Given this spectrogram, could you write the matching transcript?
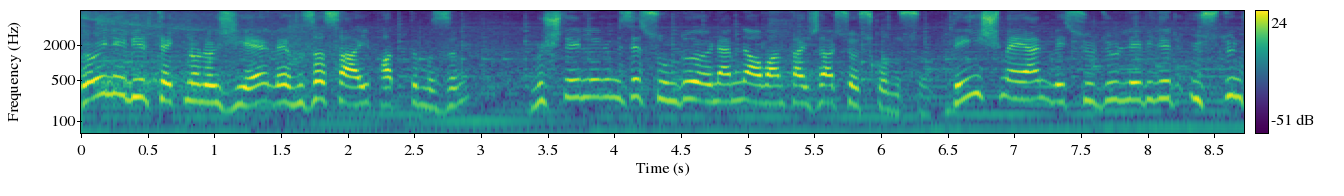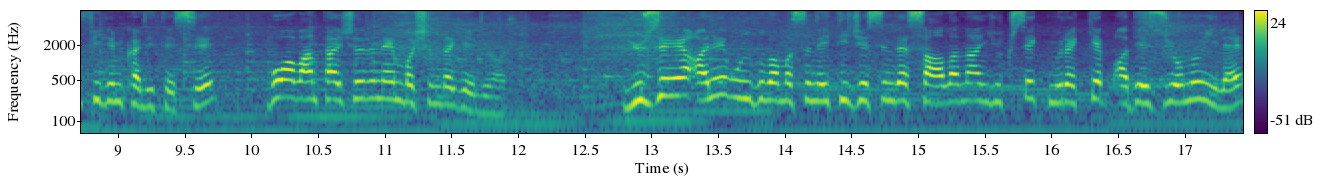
Böyle bir teknolojiye ve hıza sahip hattımızın müşterilerimize sunduğu önemli avantajlar söz konusu. Değişmeyen ve sürdürülebilir üstün film kalitesi bu avantajların en başında geliyor. Yüzeye alev uygulaması neticesinde sağlanan yüksek mürekkep adezyonu ile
